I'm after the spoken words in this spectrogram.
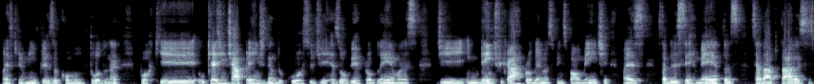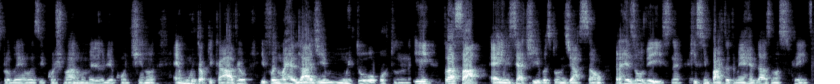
mas para minha empresa como um todo, né? Porque o que a gente aprende dentro do curso de resolver problemas, de identificar problemas principalmente, mas estabelecer metas, se adaptar a esses problemas e continuar numa melhoria contínua é muito aplicável e foi numa realidade muito oportuna. Né? E traçar é, iniciativas, planos de ação para resolver isso, né? Que isso impacta também a realidade dos nossos clientes.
